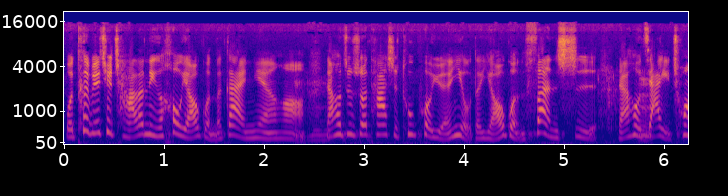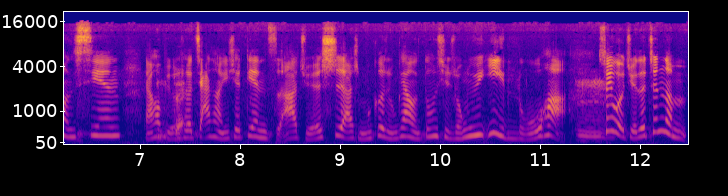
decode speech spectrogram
我特别去查了那个后摇滚的概念哈，嗯然后就说它是突破原有的摇滚范式，然后加以创新，然后比如说加上一些电子啊、爵士啊什么各种各样的东西融于一炉哈，嗯，所以我觉得真的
